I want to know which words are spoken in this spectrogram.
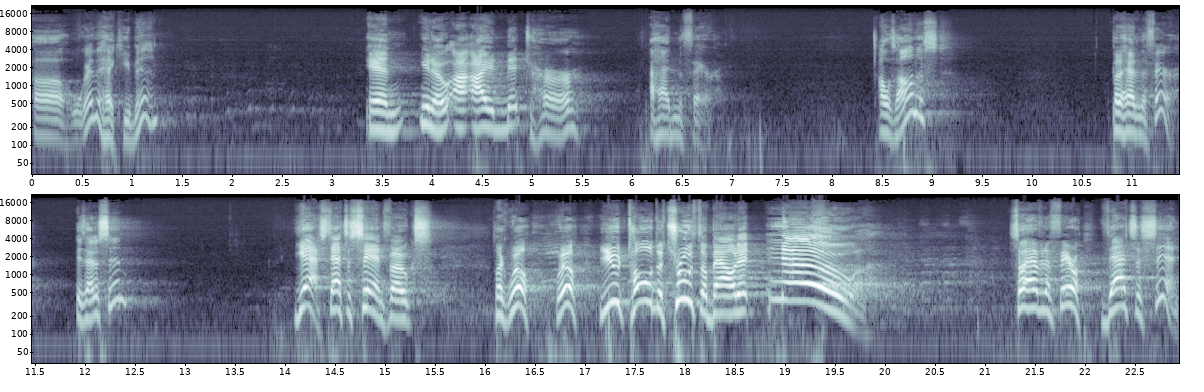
uh, where the heck you been? And, you know, I, I admit to her, I had an affair. I was honest, but I had an affair. Is that a sin? Yes, that's a sin, folks. Like, well, well, you told the truth about it. No. So I have an affair. That's a sin.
